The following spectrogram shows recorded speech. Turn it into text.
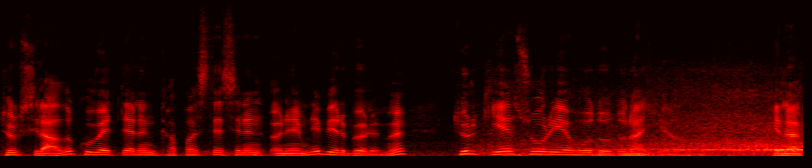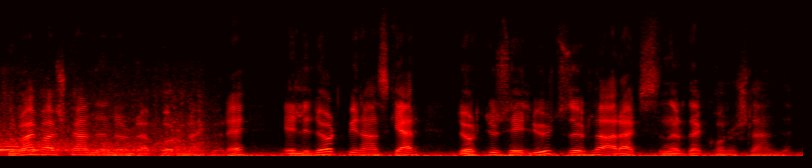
Türk Silahlı Kuvvetleri'nin kapasitesinin önemli bir bölümü Türkiye-Suriye hududuna yığıldı. Genelkurmay Başkanlığı'nın raporuna göre 54 bin asker, 453 zırhlı araç sınırda konuşlandı.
